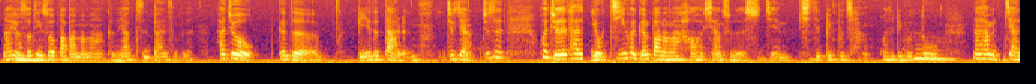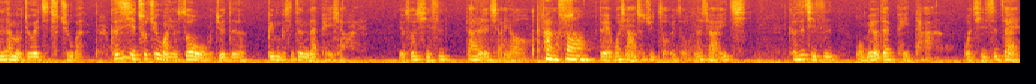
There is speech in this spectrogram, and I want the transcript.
然后有时候听说爸爸妈妈可能要值班什么的，他就跟着别的大人就这样，就是会觉得他有机会跟爸爸妈妈好好相处的时间其实并不长，或者并不多。那他们假日他们就会一起出去玩。可是其实出去玩有时候我觉得并不是真的在陪小孩，有时候其实大人想要放松，对我想要出去走一走，那小孩一起。可是其实我没有在陪他，我其实在。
